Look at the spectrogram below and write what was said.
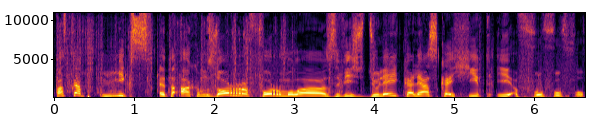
Fastcup Mix. Это Ахмзор, Формула, Звездюлей, Коляска, Хит и Фу-Фу-Фу.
